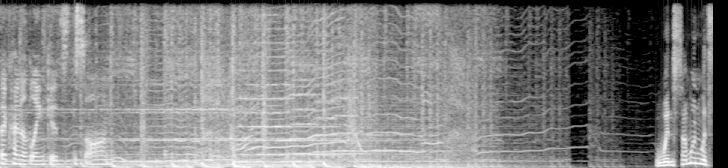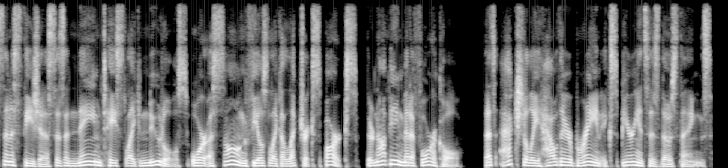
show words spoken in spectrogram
that kind of blankets the song. When someone with synesthesia says a name tastes like noodles or a song feels like electric sparks, they're not being metaphorical. That's actually how their brain experiences those things.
